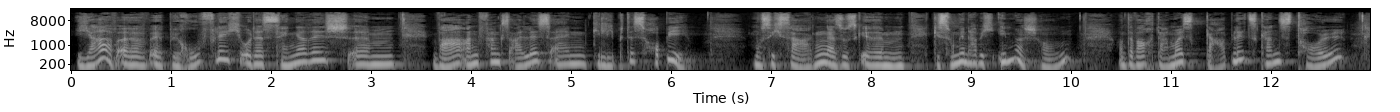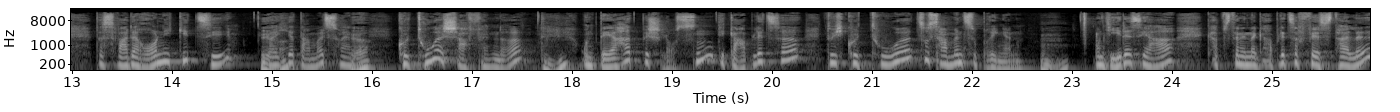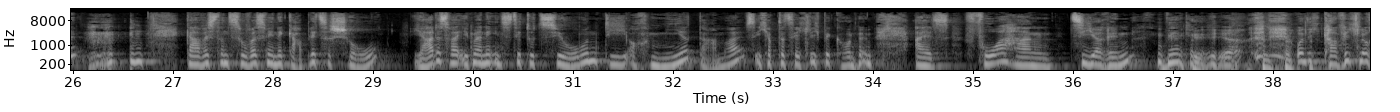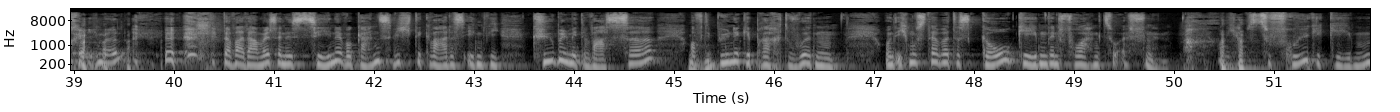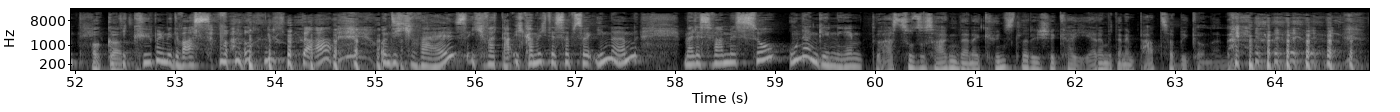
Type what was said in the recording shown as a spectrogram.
ja, äh, beruflich oder sängerisch ähm, war anfangs alles ein geliebtes Hobby muss ich sagen. Also ähm, gesungen habe ich immer schon. Und da war auch damals Gablitz ganz toll. Das war der Ronny Gitzi, ja. war hier damals so ein ja. Kulturschaffender. Mhm. Und der hat beschlossen, die Gablitzer durch Kultur zusammenzubringen. Mhm. Und jedes Jahr gab es dann in der Gablitzer Festhalle, gab es dann sowas wie eine Gablitzer Show. Ja, das war eben eine Institution, die auch mir damals, ich habe tatsächlich begonnen als Vorhangzieherin. Wirklich? ja. Und ich kann mich noch erinnern, da war damals eine Szene, wo ganz wichtig war, dass irgendwie Kübel mit Wasser mhm. auf die mhm. Bühne gebracht wurden. Und ich musste aber das Go geben, den Vorhang zu öffnen. Und ich habe es zu früh gegeben. Oh Gott. Die Kübel mit Wasser waren noch nicht da. Und ich weiß, ich war da, ich kann mich deshalb so erinnern, weil es war mir so unangenehm unangenehm. Du hast sozusagen deine künstlerische Karriere mit einem Patzer begonnen.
